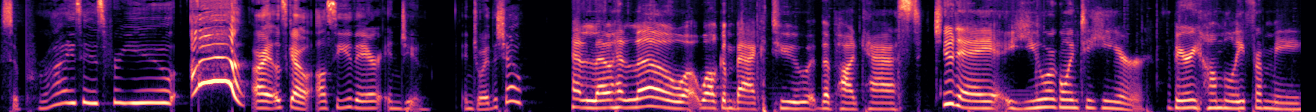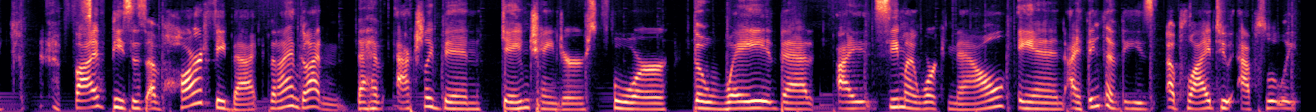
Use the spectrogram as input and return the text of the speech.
surprises for you. Ah! All right let's go. I'll see you there in June. Enjoy the show. Hello, hello. Welcome back to the podcast. Today, you are going to hear very humbly from me five pieces of hard feedback that I have gotten that have actually been game changers for the way that I see my work now. And I think that these apply to absolutely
